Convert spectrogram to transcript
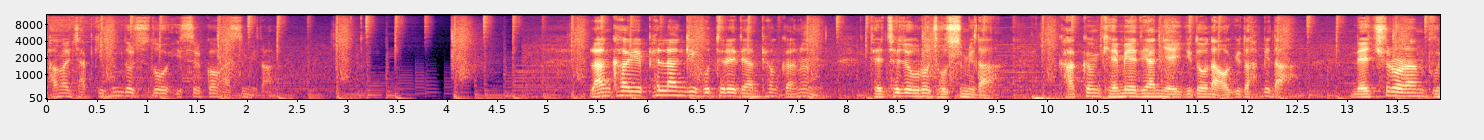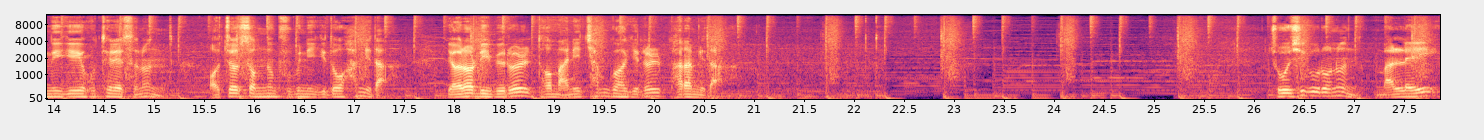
방을 잡기 힘들 수도 있을 것 같습니다. 랑카이 펠랑기 호텔에 대한 평가는 대체적으로 좋습니다. 가끔 개미에 대한 얘기도 나오기도 합니다. 내추럴한 분위기의 호텔에서는 어쩔 수 없는 부분이기도 합니다. 여러 리뷰를 더 많이 참고하기를 바랍니다. 조식으로는 말레이,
